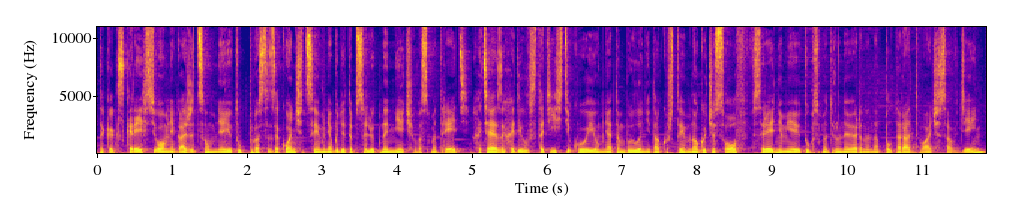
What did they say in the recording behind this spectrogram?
так как, скорее всего, мне кажется, у меня YouTube просто закончится, и мне будет абсолютно нечего смотреть. Хотя я заходил в статистику, и у меня там было не так уж и много часов. В среднем я YouTube смотрю, наверное, на полтора-два часа в день,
